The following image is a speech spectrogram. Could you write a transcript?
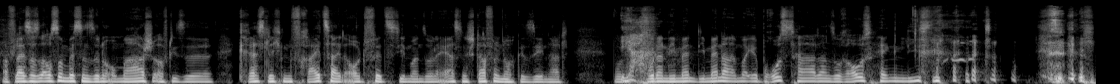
Aber vielleicht ist das auch so ein bisschen so eine Hommage auf diese grässlichen Freizeitoutfits, die man so in der ersten Staffel noch gesehen hat. Wo, ja. wo dann die, die, Männer immer ihr Brusthaar dann so raushängen ließen. ich,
